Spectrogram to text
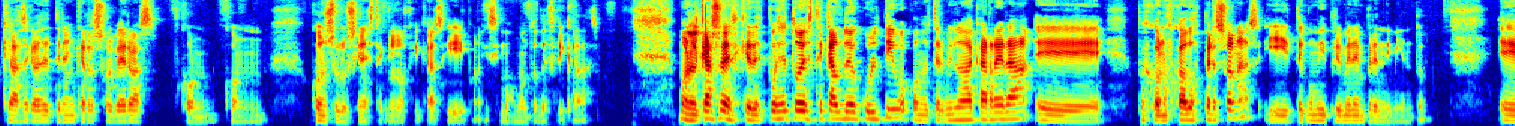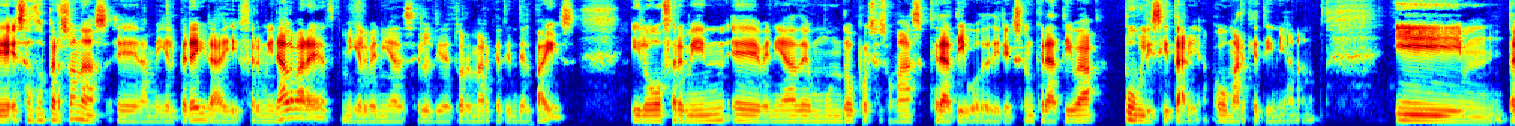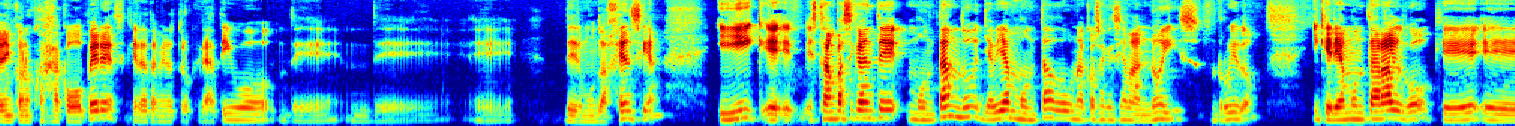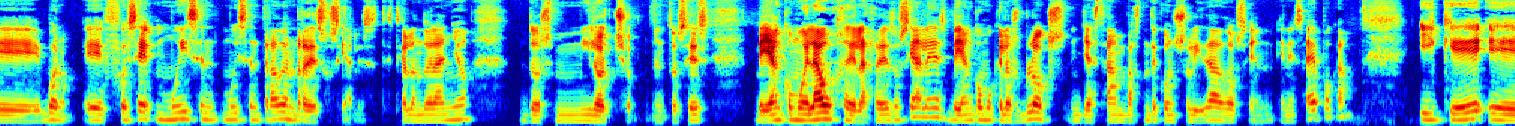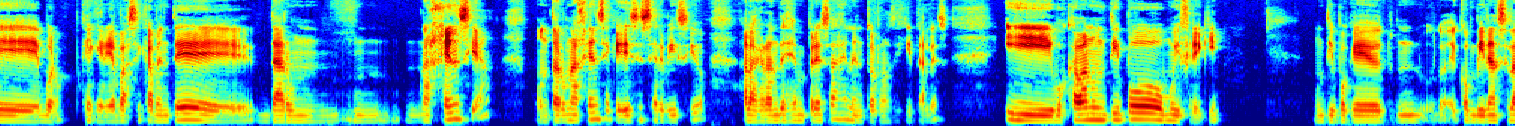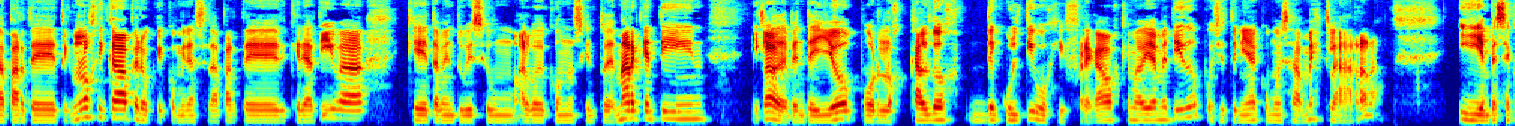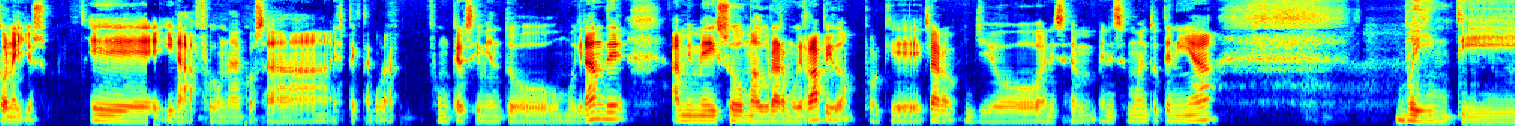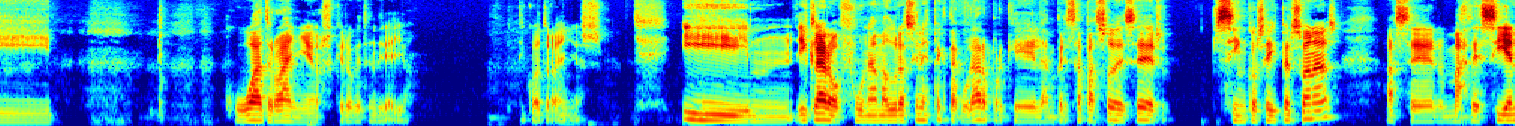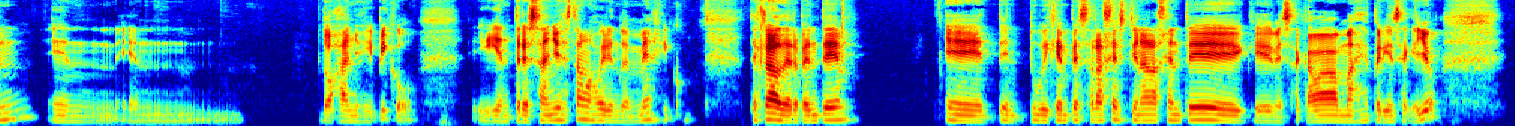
que básicamente tienen que resolver con, con, con soluciones tecnológicas y bueno, hicimos un montón de fricadas. Bueno, el caso es que después de todo este caldo de cultivo, cuando termino la carrera, eh, pues conozco a dos personas y tengo mi primer emprendimiento. Eh, esas dos personas eran Miguel Pereira y Fermín Álvarez. Miguel venía de ser el director de marketing del país y luego Fermín eh, venía de un mundo, pues eso, más creativo, de dirección creativa publicitaria o marketingiana. Y mm, también conozco a Jacobo Pérez, que era también otro creativo de, del mundo agencia y eh, están básicamente montando, ya habían montado una cosa que se llama noise, ruido, y querían montar algo que, eh, bueno, eh, fuese muy, muy centrado en redes sociales. Te estoy hablando del año 2008. Entonces, veían como el auge de las redes sociales, veían como que los blogs ya estaban bastante consolidados en, esa época y que, eh, bueno, que quería básicamente dar un, un, una agencia, montar una agencia que diese servicio a las grandes empresas en entornos digitales. Y buscaban un tipo muy friki un tipo que mm, combinase la parte tecnológica, pero que combinase la parte creativa, que también tuviese un, algo de conocimiento de marketing. Y claro, de repente yo, por los caldos de cultivos y fregados que me había metido, pues yo tenía como esa mezcla rara. Y empecé con ellos. Eh, y nada, fue una cosa espectacular. Fue un crecimiento muy grande. A mí me hizo madurar muy rápido, porque claro, yo en ese, en ese momento tenía 20 cuatro años, creo que tendría yo. 24 años. Y, y, claro, fue una maduración espectacular porque la empresa pasó de ser 5 o 6 personas a ser más de 100 en, en, dos años y pico. Y en tres años estamos abriendo en México. Entonces, claro, de repente eh, tuve que empezar a gestionar a gente que me sacaba más experiencia que yo.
